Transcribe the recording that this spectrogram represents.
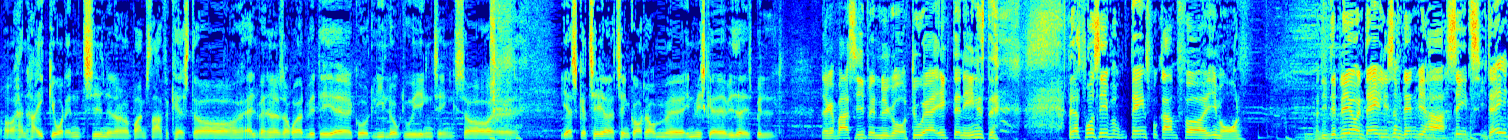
Og han har ikke gjort andet siden end at brænde straffekast, og alt hvad han har så rørt ved, det er gået lige lugt ud i ingenting. Så øh, jeg skal til at tænke godt om, øh, inden vi skal videre i spillet. Jeg kan bare sige, Ben Nygaard, du er ikke den eneste. Lad os prøve at se på dagens program for i morgen. Fordi det bliver jo en dag ligesom den, vi har set i dag,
